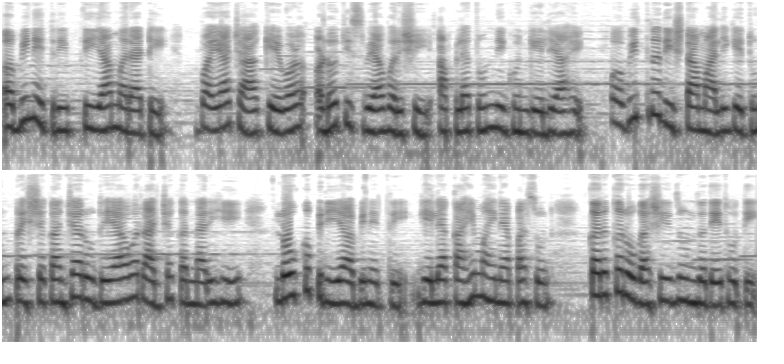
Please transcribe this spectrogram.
अभिनेत्री प्रिया मराठे वयाच्या केवळ अडोतीसव्या वर्षी आपल्यातून निघून गेली आहे. पवित्र रिष्टा मालिकेतून प्रेक्षकांच्या हृदयावर राज्य करणारी ही लोकप्रिय अभिनेत्री गेल्या काही महिन्यापासून कर्करोगाशी झुंज देत होती.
